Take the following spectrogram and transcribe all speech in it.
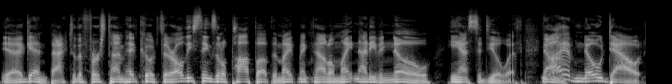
yeah, again back to the first time head coach there are all these things that'll pop up that mike macdonald might not even know he has to deal with now i have no doubt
